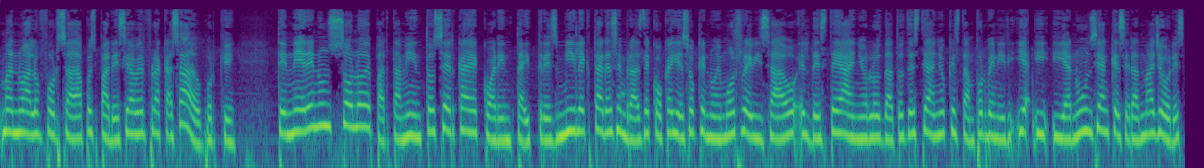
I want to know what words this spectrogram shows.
manual o forzada, pues parece haber fracasado, porque tener en un solo departamento cerca de 43 mil hectáreas sembradas de coca y eso que no hemos revisado el de este año, los datos de este año que están por venir y, anuncian que serán mayores,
